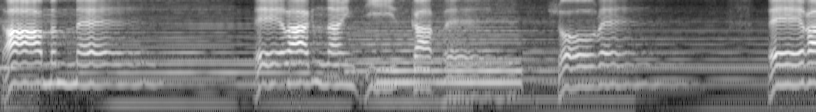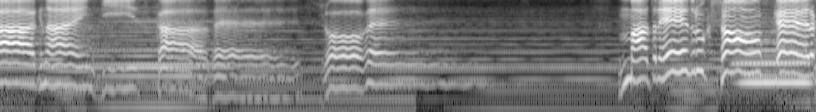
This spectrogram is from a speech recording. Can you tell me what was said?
tam mest er ag nain diskaret jores er ag nain diskaret jores Madre druk chans ker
